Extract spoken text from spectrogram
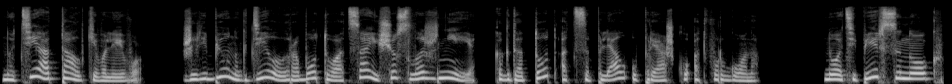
но те отталкивали его. Жеребенок делал работу отца еще сложнее, когда тот отцеплял упряжку от фургона. «Ну а теперь, сынок,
